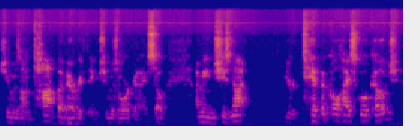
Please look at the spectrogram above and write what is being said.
She was on top of everything. She was organized. So, I mean, she's not your typical high school coach,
